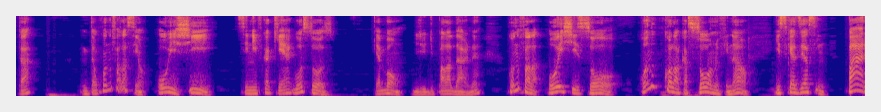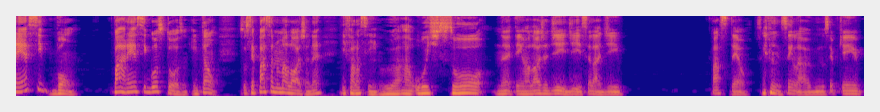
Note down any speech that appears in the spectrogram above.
tá? Então, quando fala assim, ó, oishi significa que é gostoso que é bom, de, de paladar, né? Quando fala oishiso, quando coloca so no final, isso quer dizer assim, parece bom, parece gostoso. Então, se você passa numa loja, né, e fala assim, oishiso, né, tem uma loja de, de, sei lá, de pastel, sei lá, não sei porque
